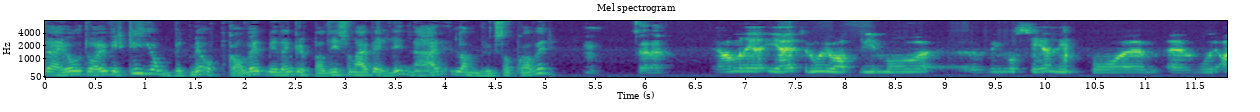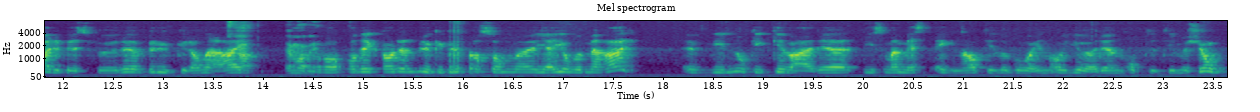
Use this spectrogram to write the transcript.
det er jo, Du har jo virkelig jobbet med oppgaver med den gruppa di som er veldig nær landbruksoppgaver. Det er det. Ja, men jeg, jeg tror jo at vi må, vi må se litt på eh, hvor arbeidsføre brukerne er. Ja, det må vi. Og, og det er klart Den brukergruppa som eh, jeg jobber med her, vil nok ikke være de som er mest egna til å gå inn og gjøre en åtte timers jobb.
